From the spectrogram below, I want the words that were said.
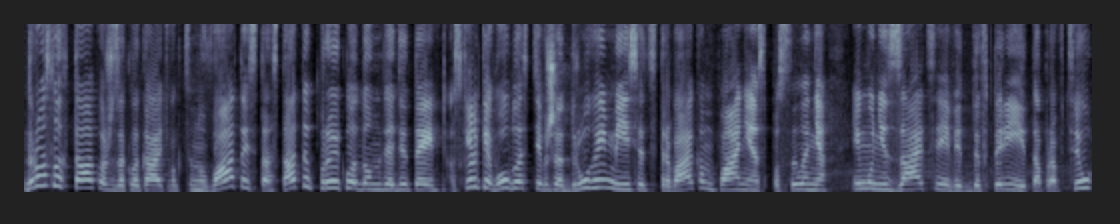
Дорослих також закликають вакцинуватись та стати прикладом для дітей, оскільки в області вже другий місяць триває кампанія з посилення імунізації від дифтерії та правцю.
